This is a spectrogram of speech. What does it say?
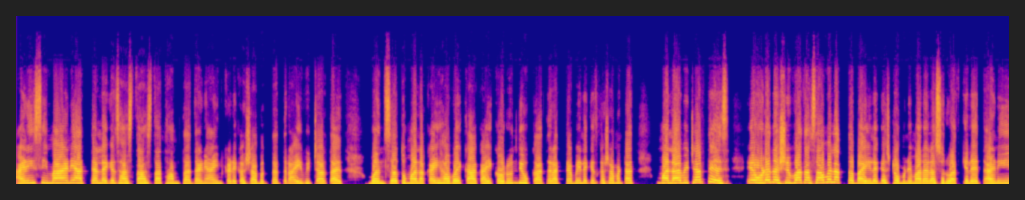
आणि सीमा आणि आत्या लगेच हसता हसता थांबतात आणि आईंकडे कशा बघतात? तर आई विचारतायत वंस तुम्हाला काही हवंय का? काही करून देऊ का? तर आत्याबाई लगेच कशा म्हणतात मला विचारतेस एवढं नशिबात असावं लागतं बाई. लगेच टोमणे मारायला सुरुवात केलेत आणि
